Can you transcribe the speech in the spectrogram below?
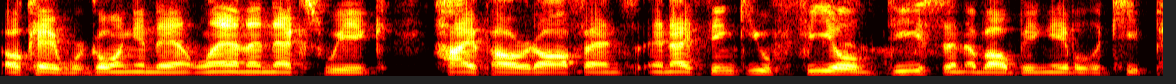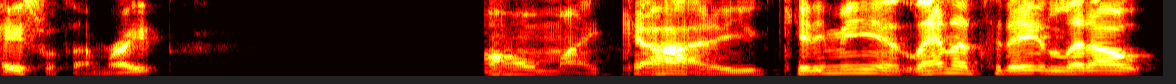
okay, we're going into Atlanta next week, high-powered offense, and I think you feel decent about being able to keep pace with them, right? Oh my God, are you kidding me? Atlanta today let out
